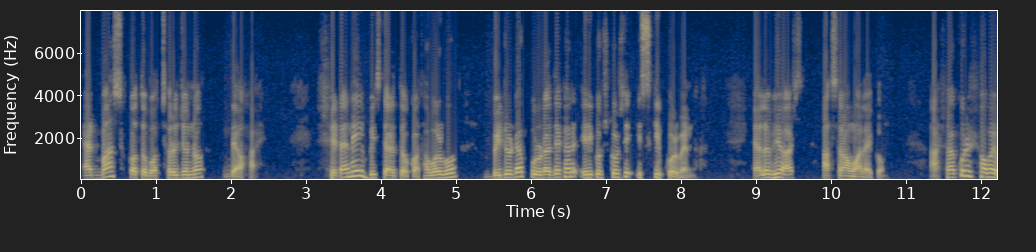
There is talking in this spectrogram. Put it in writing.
অ্যাডভান্স কত বছরের জন্য দেওয়া হয়? সেটা নিয়ে বিস্তারিত কথা বলব। ভিডিওটা পুরোটা দেখার রিকোয়েস্ট করছি স্কিপ করবেন না। হ্যালো ভিউয়ার্স আসসালামু আলাইকুম। আশা করি সবাই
